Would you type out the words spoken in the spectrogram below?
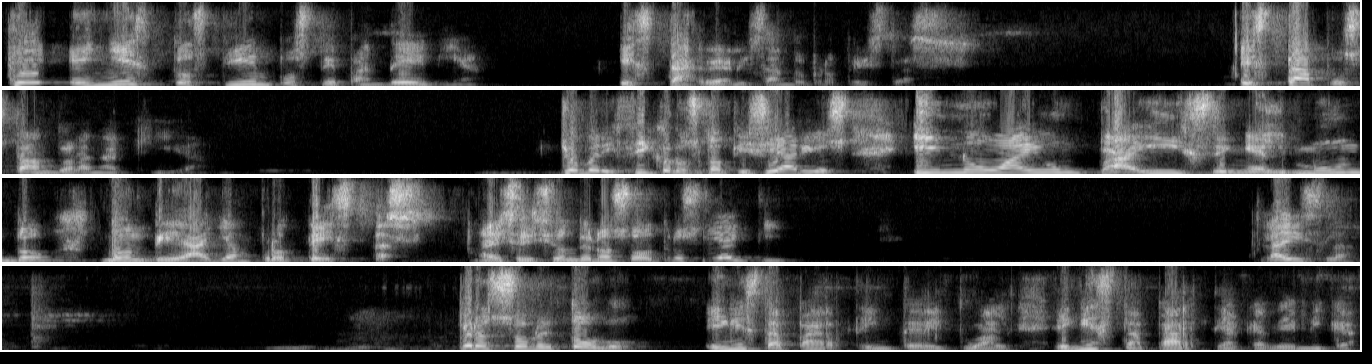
que en estos tiempos de pandemia está realizando protestas, está apostando a la anarquía. Yo verifico los noticiarios y no hay un país en el mundo donde hayan protestas, a excepción de nosotros y Haití. La isla. Pero sobre todo, en esta parte intelectual, en esta parte académica,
